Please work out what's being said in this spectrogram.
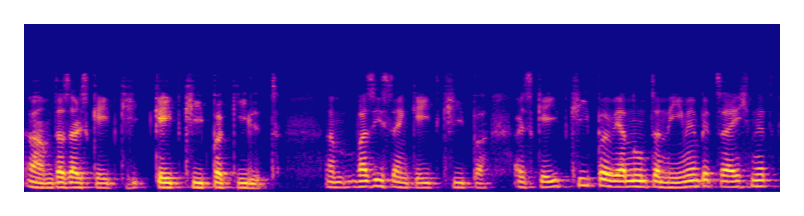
ähm, das als Gate Gatekeeper gilt. Ähm, was ist ein Gatekeeper? Als Gatekeeper werden Unternehmen bezeichnet, ähm,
